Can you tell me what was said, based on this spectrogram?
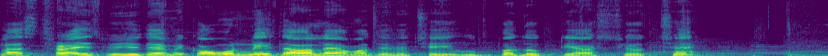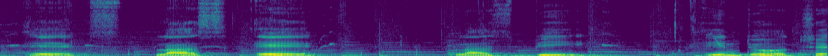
plus thrice b যদি আমি কমন নেই, তাহলে আমাদের হচ্ছে এই উৎপাদকটি আসছে হচ্ছে x plus a plus b into হচ্ছে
